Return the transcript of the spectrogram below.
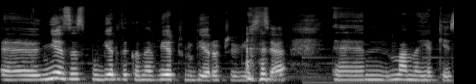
E, Nie zespół gier, tylko na wieczór gier oczywiście. Ym, Mamy jakieś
